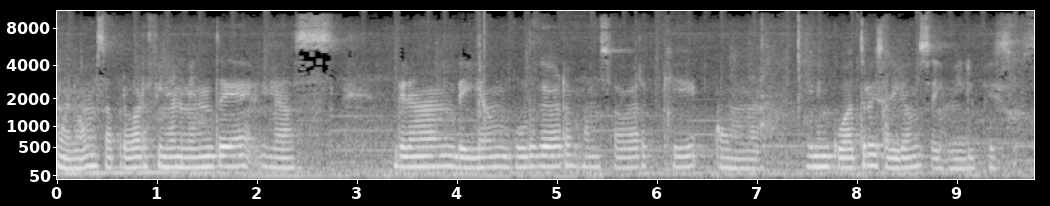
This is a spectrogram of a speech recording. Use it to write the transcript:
Bueno, vamos a probar finalmente las Grand Beyond Burger. Vamos a ver qué onda. Vienen cuatro y salieron 6 mil pesos.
